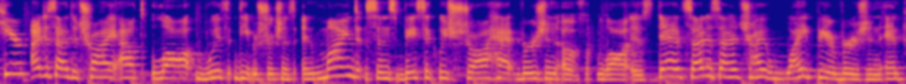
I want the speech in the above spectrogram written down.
here. I decided to try out Law with the restrictions in mind, since basically Straw Hat version of Law is dead. So I decided to try Whitebeard version, and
